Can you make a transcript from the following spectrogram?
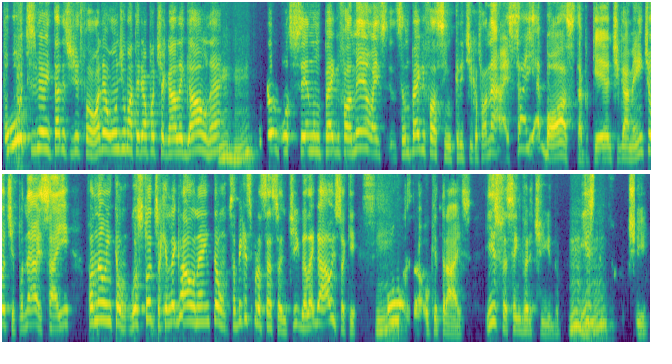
Putz, meu, e tá desse jeito, fala, olha onde o material pode chegar legal, né? Uhum. Então você não pega e fala, meu, mas você não pega e fala assim, critica, fala, não, isso aí é bosta, porque antigamente eu tipo, não, isso aí. Fala, não, então, gostou disso aqui, é legal, né? Então, sabia que esse processo antigo é legal isso aqui. Sim. Usa o que traz. Isso é ser invertido. Uhum. Isso é discutir,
